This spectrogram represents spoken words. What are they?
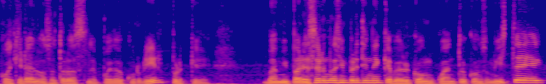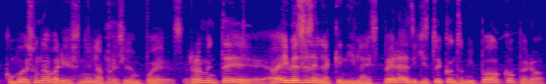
cualquiera de nosotros le puede ocurrir, porque a mi parecer no siempre tiene que ver con cuánto consumiste, como es una variación en la presión, pues realmente hay veces en la que ni la esperas, dijiste hoy consumí poco, pero...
